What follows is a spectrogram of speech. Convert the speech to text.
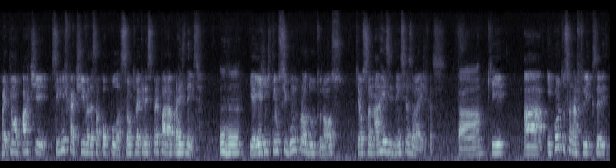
vai ter uma parte significativa dessa população que vai querer se preparar para a residência. Uhum. E aí a gente tem um segundo produto nosso, que é o Sanar Residências Médicas. Tá. Que a, enquanto o Sanaflix ele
